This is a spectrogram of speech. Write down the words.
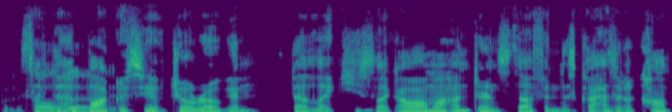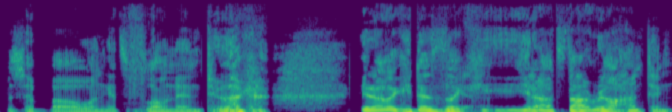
But it's, It's like the, hypocrisy of Joe Rogan. That like he's like, oh, I'm a hunter and stuff, and this guy has like a composite bow and gets flown into like a, you know, like he does like Yeah. you know, it's not real hunting.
